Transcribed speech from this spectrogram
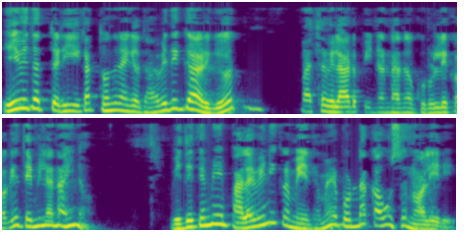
ඒ වෙදත් වැඩි එකත් හොඳ නැහැ කියලා තව වෙදෙක් ගාවට ගියොත් මැස්ස වෙලාවට පින්නන්න හදන කුරුල්ලෙක් වගේ දෙමිලා නැහිනවා. වෙදකමේ පළවෙනි ක්‍රමය තමයි පොඩ්ඩක් අවුස්සනවා ලේරේ.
